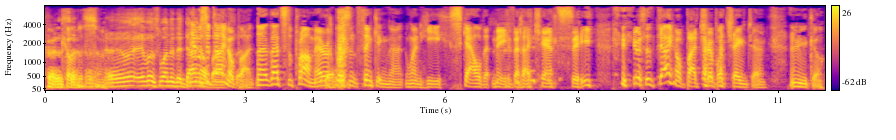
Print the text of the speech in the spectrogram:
Codasaur. It, it was one of the Dinobots. It was a then. Dinobot. No, that's the problem. Eric wasn't thinking that when he scowled at me that I can't see. he was a Dinobot triple change, Eric. There you go.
